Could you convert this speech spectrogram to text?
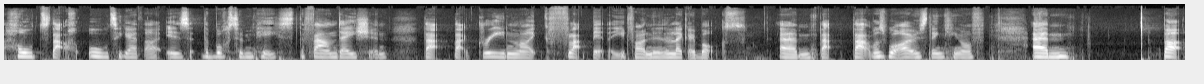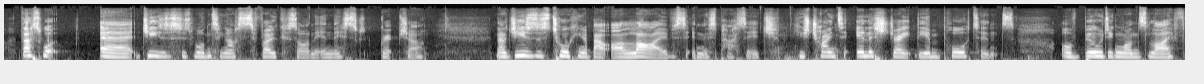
holds that all together is the bottom piece, the foundation, that that green like flat bit that you'd find in a Lego box. Um, that that was what I was thinking of. Um, but that's what uh, Jesus is wanting us to focus on in this scripture. Now, Jesus is talking about our lives in this passage. He's trying to illustrate the importance of building one's life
